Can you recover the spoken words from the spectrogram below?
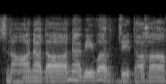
स्नानदानविवर्जितः।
